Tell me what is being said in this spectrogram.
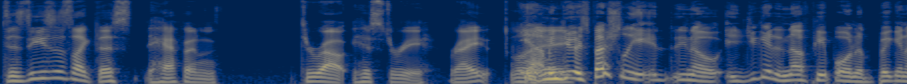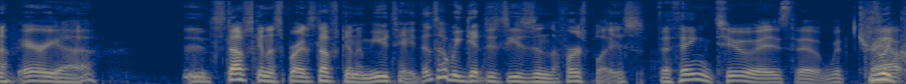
diseases like this happen throughout history, right? yeah, I mean, especially you know, if you get enough people in a big enough area, stuff's gonna spread, stuff's gonna mutate. That's how we get diseases in the first place. the thing too is that with tra- like,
